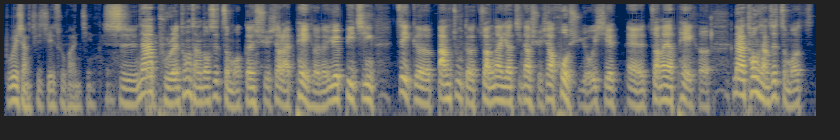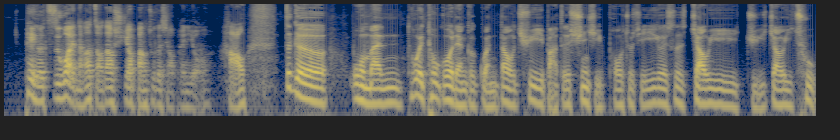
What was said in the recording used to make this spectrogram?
不会想去接触环境。是，那仆人通常都是怎么跟学校来配合呢？因为毕竟这个帮助的专案要进到学校，或许有一些呃专案要配合。那通常是怎么配合之外，然后找到需要帮助的小朋友？好，这个我们会透过两个管道去把这个讯息泼出去，一个是教育局教育处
